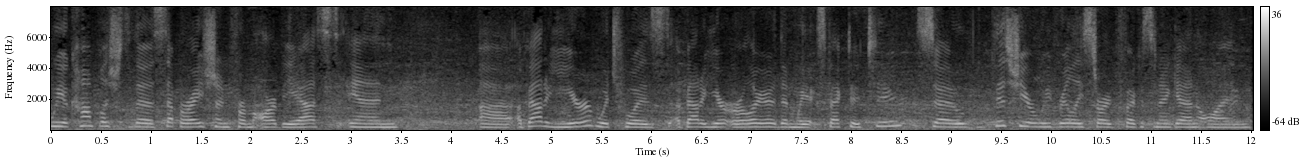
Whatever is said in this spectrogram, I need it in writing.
we accomplished the separation from RBS in uh, about a year, which was about a year earlier than we expected to. So this year we've really started focusing again on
